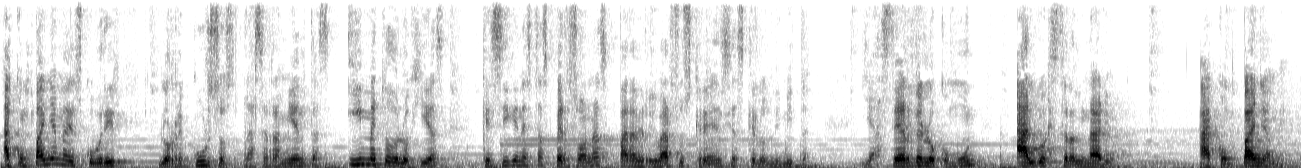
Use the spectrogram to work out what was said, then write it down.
Acompáñame a descubrir los recursos, las herramientas y metodologías que siguen estas personas para derribar sus creencias que los limitan y hacer de lo común algo extraordinario. Acompáñame.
